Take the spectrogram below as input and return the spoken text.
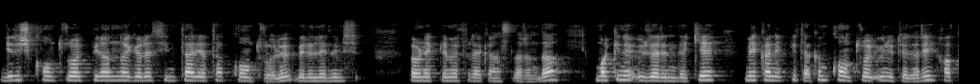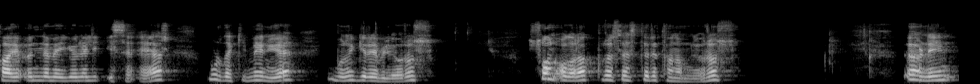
giriş kontrol planına göre sinter yatak kontrolü belirlediğimiz örnekleme frekanslarında makine üzerindeki mekanik bir takım kontrol üniteleri hatayı önlemeye yönelik ise eğer buradaki menüye bunu girebiliyoruz. Son olarak prosesleri tanımlıyoruz. Örneğin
